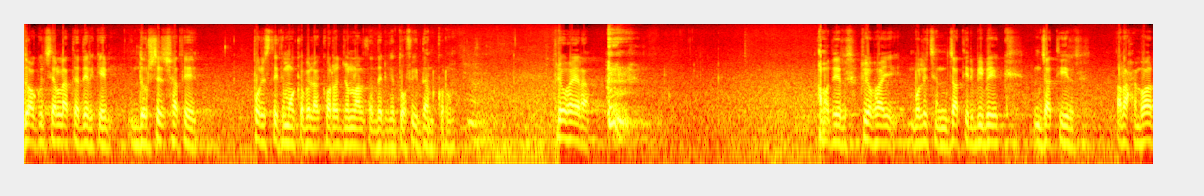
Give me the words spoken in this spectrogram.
দোয়া করছি, আল্লাহ তাদেরকে ধৈর্যের সাথে পরিস্থিতি মোকাবেলা করার জন্য আল্লাহ তাদেরকে তৌফিক দান করুন। প্রিয় ভাইয়েরা আমাদের প্রিয় ভাই বলেছেন, জাতির বিবেক, জাতির রাহবার,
